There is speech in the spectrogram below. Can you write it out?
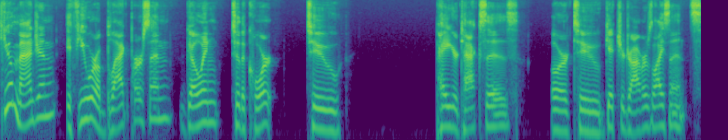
can you imagine if you were a black person going to the court to pay your taxes or to get your driver's license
